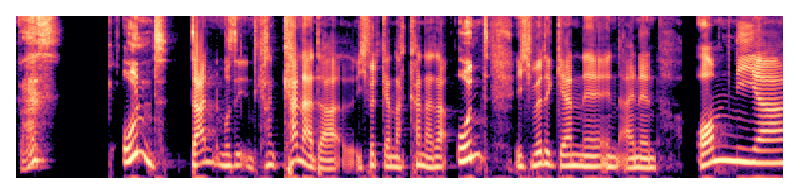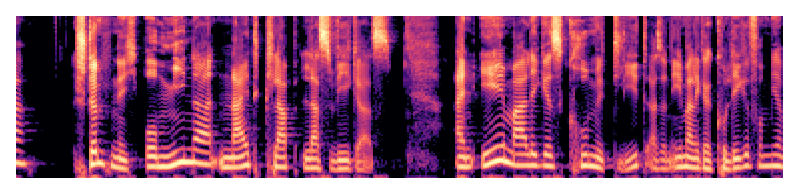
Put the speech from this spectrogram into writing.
Was? Und dann muss ich in Kan- Kanada, ich würde gerne nach Kanada und ich würde gerne in einen Omnia, stimmt nicht, Omina Nightclub Las Vegas. Ein ehemaliges Crewmitglied, also ein ehemaliger Kollege von mir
